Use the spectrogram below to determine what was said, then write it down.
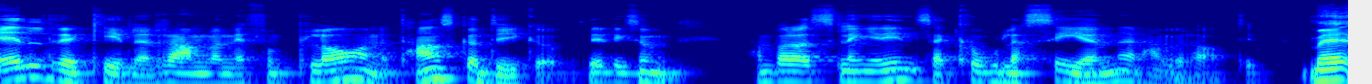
äldre killen ramla ner från planet. Han ska dyka upp. Det är liksom, han bara slänger in så här coola scener han vill ha, typ. Men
